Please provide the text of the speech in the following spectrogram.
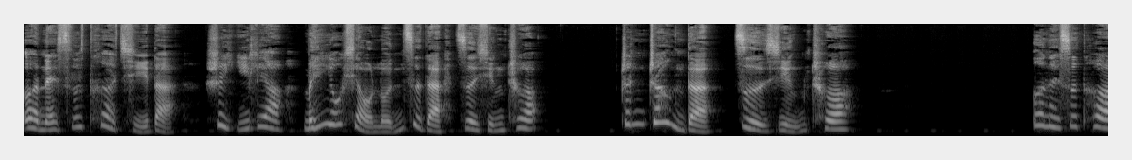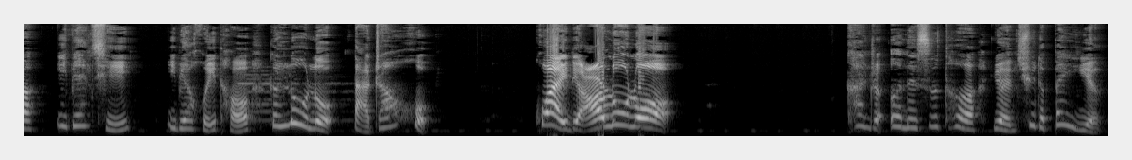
厄内斯特骑的是一辆没有小轮子的自行车，真正的自行车。厄内斯特一边骑一边回头跟露露打招呼：“快点儿，露露！”看着厄内斯特远去的背影，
